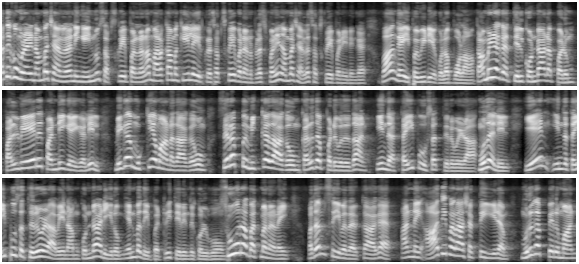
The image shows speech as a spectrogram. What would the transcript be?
அதுக்கு முன்னாடி நம்ம சேனலை நீங்கள் இன்னும் சப்ஸ்கிரைப் பண்ணலன்னா மறக்காம கீழே இருக்கிற சப்ஸ்கிரைப் பட்டனை ப்ரெஸ் பண்ணி நம்ம சேனலை சப்ஸ்கிரைப் பண்ணிடுங்க. வாங்க இப்போ வீடியோக்குள்ளே போகலாம் தமிழகத்தில் கொண்டாடப்படும் பல்வேறு பண்டிகைகளில் மிக முக்கியமானதாகவும் சிறப்பு மிக்கதாகவும் கருதப்படுவதுதான் இந்த தைப்பூச திருவிழா. முதலில் ஏன் இந்த தைப்பூச திருவிழாவை நாம் கொண்டாடுகிறோம் என்பதை பற்றி தெரிந்து கொள்வோம். சூரபத்மனனை வதம் செய்வதற்காக அன்னை ஆதிபராசக்தியிடம் முருகப்பெருமான்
